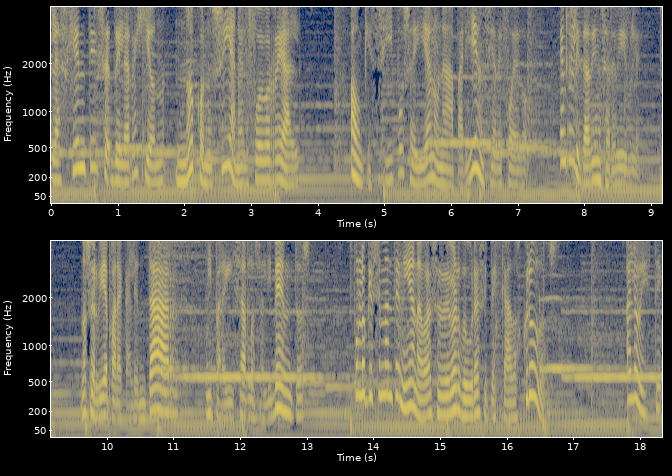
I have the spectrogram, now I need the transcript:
las gentes de la región no conocían el fuego real, aunque sí poseían una apariencia de fuego, en realidad inservible. No servía para calentar ni para guisar los alimentos, por lo que se mantenían a base de verduras y pescados crudos. Al oeste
